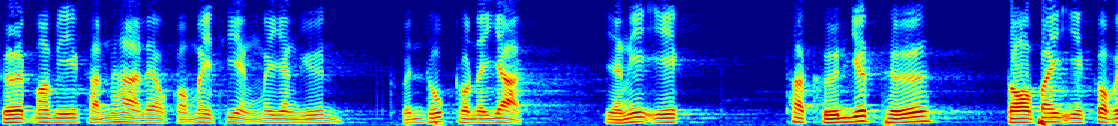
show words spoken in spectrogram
เกิดมามีขันห้าแล้วก็ไม่เที่ยงไม่ยั่งยืน เป็นทุกข์ทนได้ยาก อย่างนี้อีก ถ้าขืนยึดถือ ต่อไปอีกก็ไป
